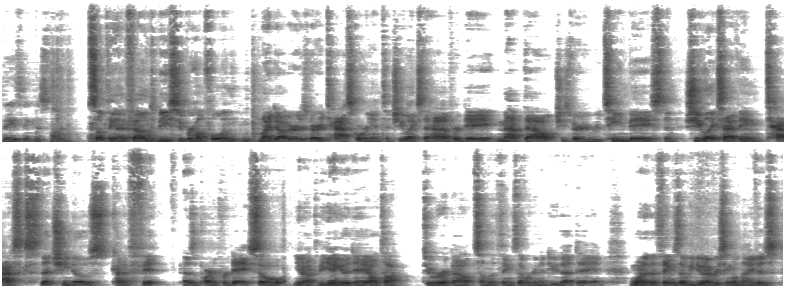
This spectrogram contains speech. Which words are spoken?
they think is fun. Something I found to be super helpful, and my daughter is very task oriented. She likes to have her day mapped out. She's very routine based, and she likes having tasks that she knows kind of fit as a part of her day. So, you know, at the beginning of the day, I'll talk to her about some of the things that we're going to do that day. And one of the things that we do every single night is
